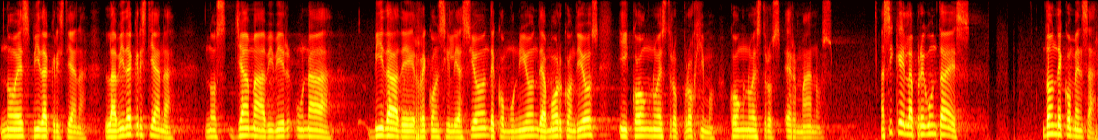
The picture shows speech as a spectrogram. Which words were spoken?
no es vida cristiana. La vida cristiana nos llama a vivir una vida de reconciliación, de comunión, de amor con Dios y con nuestro prójimo, con nuestros hermanos. Así que la pregunta es, ¿dónde comenzar?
